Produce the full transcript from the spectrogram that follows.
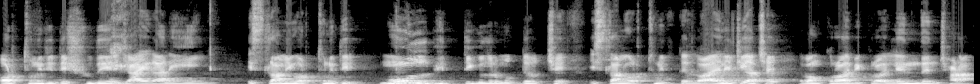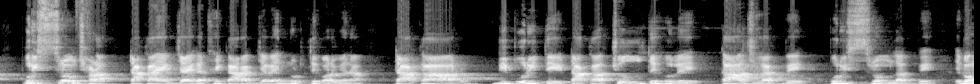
অর্থনীতিতে সুদের জায়গা নেই। ইসলামী অর্থনীতির মূল ভিত্তিগুলোর মধ্যে হচ্ছে ইসলামী অর্থনীতিতে লয়ালিটি আছে এবং ক্রয় বিক্রয় লেনদেন ছাড়া, পরিশ্রম ছাড়া টাকা এক জায়গা থেকে আর এক জায়গায় নড়তে পারবে না। টাকার বিপরীতে টাকা চলতে হলে কাজ লাগবে, পরিশ্রম লাগবে। এবং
